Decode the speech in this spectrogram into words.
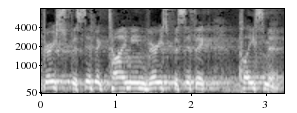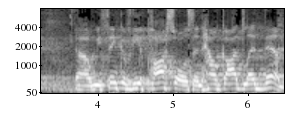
very specific timing, very specific placement. Uh, we think of the apostles and how God led them.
